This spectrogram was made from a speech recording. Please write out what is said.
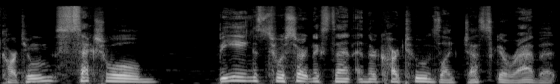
cartoon sexual beings to a certain extent, and they're cartoons like Jessica Rabbit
